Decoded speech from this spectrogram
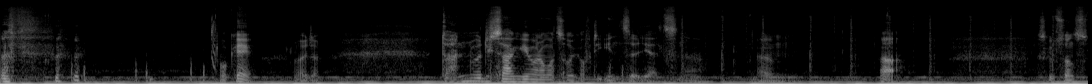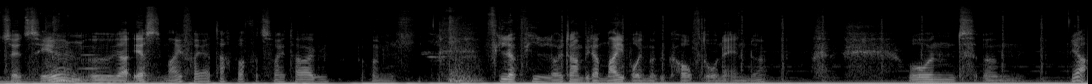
okay, Leute. Dann würde ich sagen, gehen wir nochmal zurück auf die Insel jetzt, ne? Ähm, ja. Was gibt's sonst zu erzählen? Äh, ja, 1. Mai-Feiertag war vor zwei Tagen. Ähm, viele, viele Leute haben wieder Maibäume gekauft ohne Ende. Und, ähm, ja.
